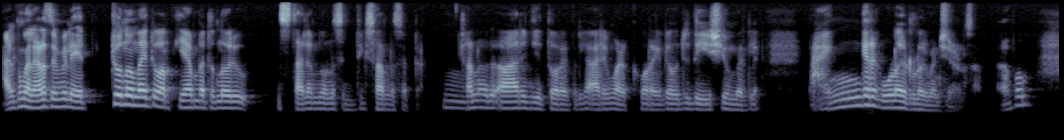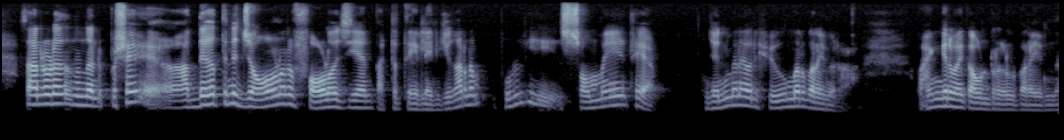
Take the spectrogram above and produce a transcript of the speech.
അയാൾക്ക് മലയാള സിനിമയിൽ ഏറ്റവും നന്നായിട്ട് വർക്ക് ചെയ്യാൻ പറ്റുന്ന ഒരു സ്ഥലം എന്ന് പറഞ്ഞാൽ സിദ്ദിഖ് സാറിന്റെ സെറ്റാണ് കാരണം ഒരു ആരും ചീത്ത പറയത്തില്ല ആരും വഴക്ക് പറയില്ല ഒരു ദേഷ്യവും വരില്ല. ഭയങ്കര കൂളായിട്ടുള്ള ഒരു മനുഷ്യനാണ് സാർ. അപ്പം സാറിനോട് നിന്നുണ്ട് പക്ഷേ അദ്ദേഹത്തിന്റെ ജോണർ ഫോളോ ചെയ്യാൻ പറ്റത്തില്ല എനിക്ക്. കാരണം പുള്ളി സ്വമേധയാണ് ജന്മന ഒരു ഹ്യൂമർ പറയുന്ന ഒരാളാണ്. ഭയങ്കരമായ കൗണ്ടറുകൾ പറയുന്ന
